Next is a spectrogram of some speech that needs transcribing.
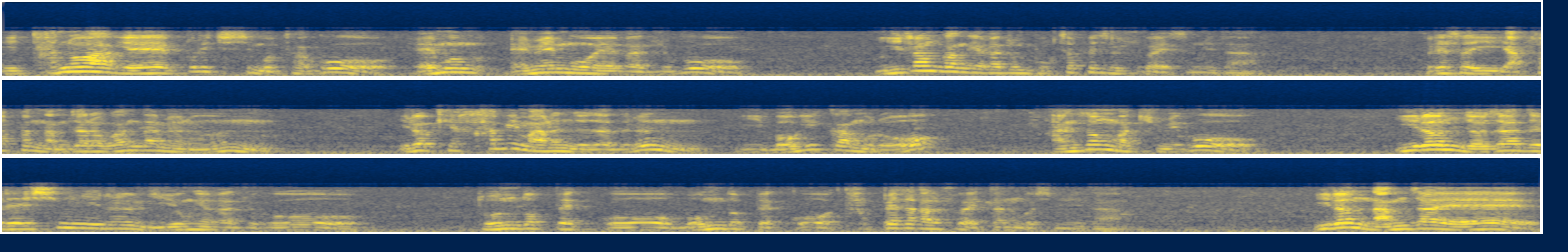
이 단호하게 뿌리치지 못하고 애매모호해 가지고 이성관계가 좀 복잡해질 수가 있습니다. 그래서 이 얍삽한 남자라고 한다면은 이렇게 합이 많은 여자들은 이 먹잇감으로 안성맞춤이고 이런 여자들의 심리를 이용해 가지고 돈도 뺏고 몸도 뺏고 다 뺏어갈 수가 있다는 것입니다. 이런 남자의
